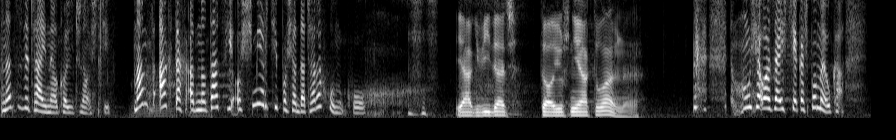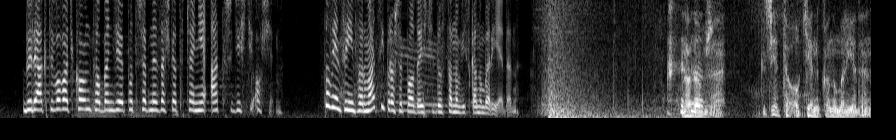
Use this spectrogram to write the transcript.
nadzwyczajne okoliczności. Mam w aktach adnotację o śmierci posiadacza rachunku. Jak widać, to już nieaktualne. Musiała zajść jakaś pomyłka. By reaktywować konto, będzie potrzebne zaświadczenie A38. Po więcej informacji proszę podejść do stanowiska numer jeden. No dobrze. Gdzie to okienko numer jeden?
